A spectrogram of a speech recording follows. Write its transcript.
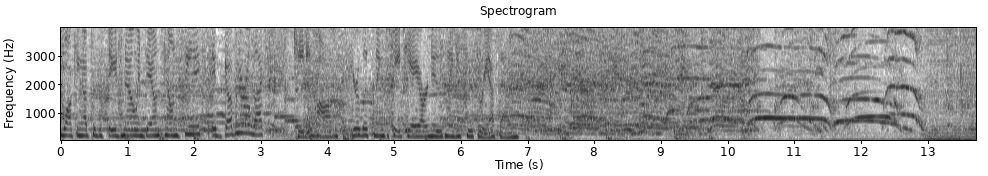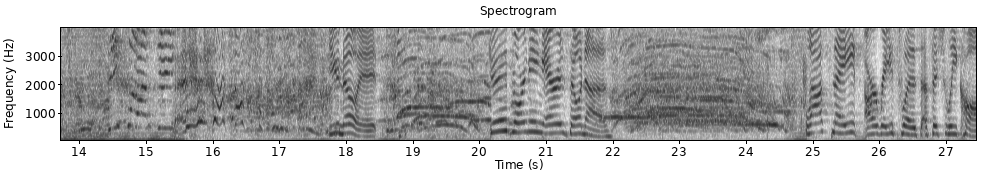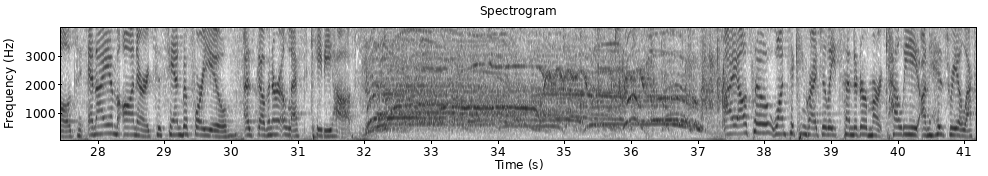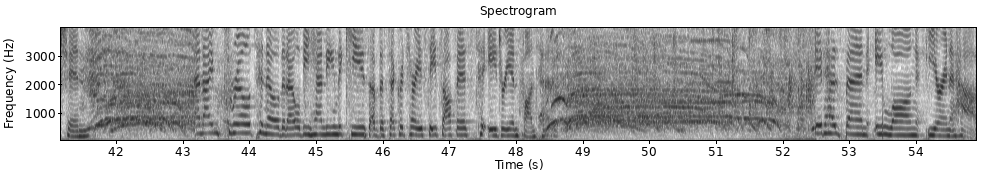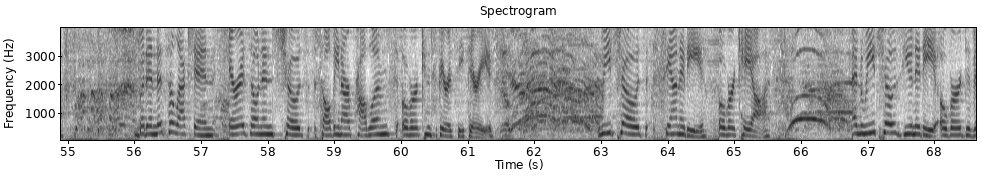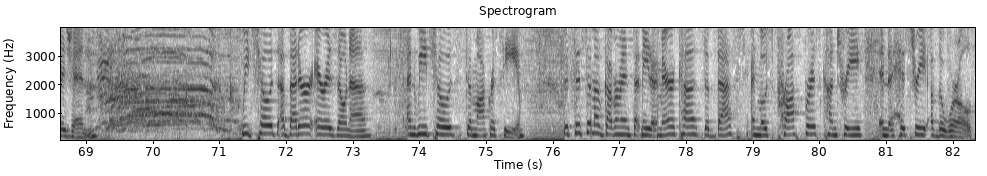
Walking up to the stage now in downtown Phoenix is Governor elect Katie Hobbs. You're listening to KTAR News 92.3 FM. Good morning, Arizona. Last night, our race was officially called, and I am honored to stand before you as Governor elect Katie Hobbs. I also want to congratulate Senator Mark Kelly on his reelection And I'm thrilled to know that I will be handing the keys of the Secretary of State's office to Adrian Fontes. It has been a long year and a half. But in this election, Arizonans chose solving our problems over conspiracy theories. We chose sanity over chaos. And we chose unity over division. We chose a better Arizona. And we chose democracy the system of government that made America the best and most prosperous country in the history of the world.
